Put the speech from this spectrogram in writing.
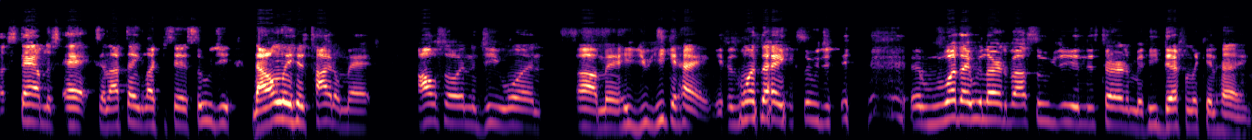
established acts? And I think, like you said, Tsuji, not only his title match, also in the G1, uh, man, he you, he can hang. If it's one thing, Tsuji, one thing we learned about Tsuji in this tournament, he definitely can hang.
